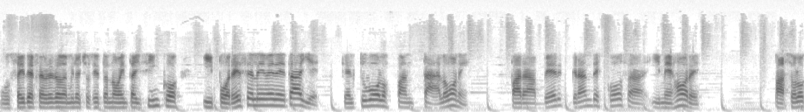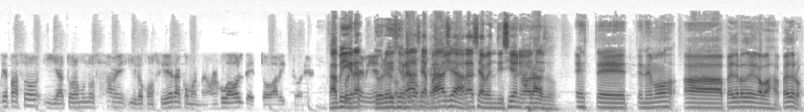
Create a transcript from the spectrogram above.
un 6 de febrero de 1895, y por ese leve detalle que él tuvo los pantalones para ver grandes cosas y mejores, pasó lo que pasó y ya todo el mundo sabe y lo considera como el mejor jugador de toda la historia. Papi, gra- los gracias, Gracias. gracias, bendiciones. Un abrazo. Este, tenemos a Pedro de Gabaja. Pedro.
